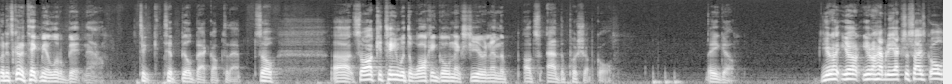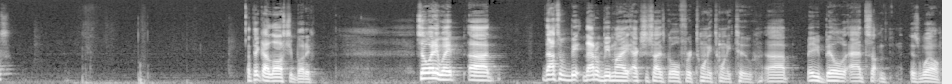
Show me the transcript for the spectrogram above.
But it's going to take me a little bit now to to build back up to that. So, uh, so I'll continue with the walking goal next year, and then the I'll add the push up goal. There you go. You don't, you don't you don't have any exercise goals? I think I lost you, buddy. So anyway, uh, that's will be that'll be my exercise goal for 2022. Uh, maybe Bill add something as well.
